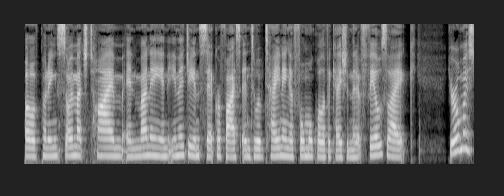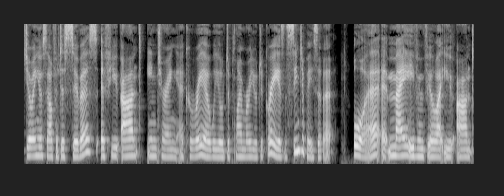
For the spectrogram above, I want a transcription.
of putting so much time and money and energy and sacrifice into obtaining a formal qualification that it feels like you're almost doing yourself a disservice if you aren't entering a career where your diploma or your degree is the centerpiece of it. Or it may even feel like you aren't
